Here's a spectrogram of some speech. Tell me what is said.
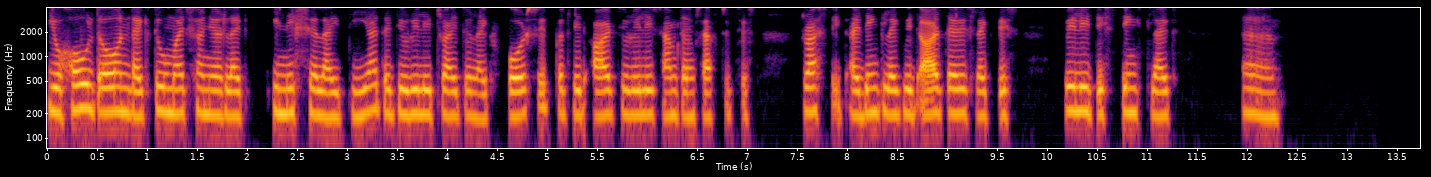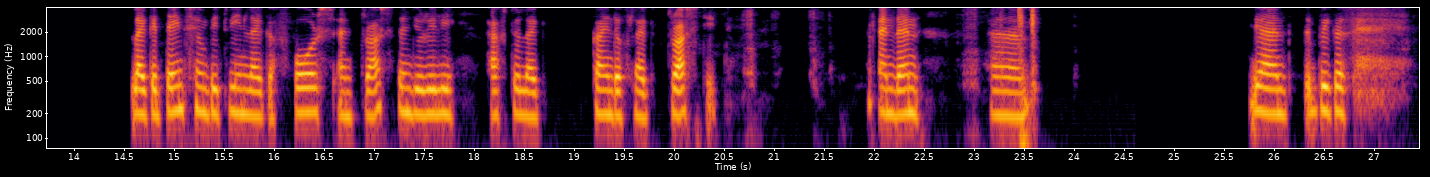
you hold on like too much on your like initial idea that you really try to like force it but with art you really sometimes have to just trust it. I think like with art there is like this really distinct like uh, like a tension between like a force and trust and you really have to like kind of like trust it and then um, yeah and because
